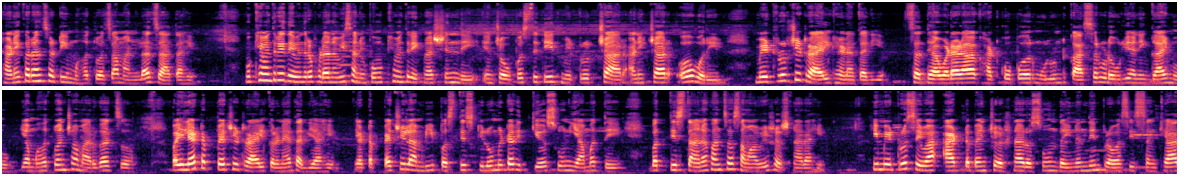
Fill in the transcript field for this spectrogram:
ठाणेकरांसाठी महत्त्वाचा मानला जात आहे. मुख्यमंत्री देवेंद्र फडणवीस आणि उपमुख्यमंत्री एकनाथ शिंदे यांच्या उपस्थितीत मेट्रो चार आणि चार अ वरील मेट्रोची ट्रायल घेण्यात आली आहे. सध्या वडाळा घाटकोपर मुलुंड कासरवडवली आणि गायमुख या महत्त्वाच्या मार्गाचं पहिल्या टप्प्याची ट्रायल करण्यात आली आहे. या टप्प्याची लांबी पस्तीस किलोमीटर इतकी असून यामध्ये बत्तीस स्थानकांचा समावेश असणार आहे. ही मेट्रो सेवा आठ डब्यांची असणार असून दैनंदिन प्रवासी संख्या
